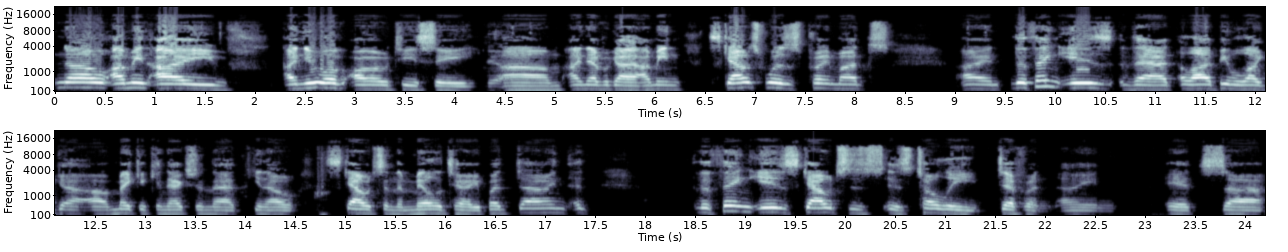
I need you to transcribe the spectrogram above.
No, I mean I I knew of ROTC. Yeah. Um, I never got. I mean, Scouts was pretty much. I the thing is that a lot of people like uh, uh, make a connection that you know Scouts and the military, but uh, I mean, it, the thing is Scouts is is totally different. I mean, it's. Uh,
